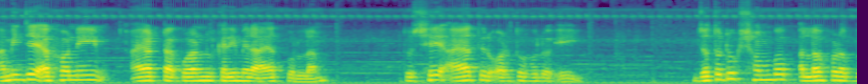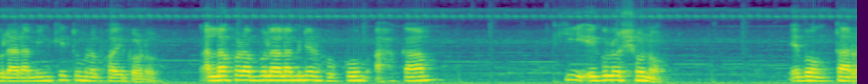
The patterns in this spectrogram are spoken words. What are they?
আমি যে এখনই আয়াতটা কোরআনুল কারিমের আয়াত পড়লাম, তো সেই আয়াতের অর্থ হলো এই। যতটুক সম্ভব আল্লাহ রাব্বুল আলমিনকে তোমরা ভয় করো। আল্লাহ রাব্বুল আলমিনের হুকুম, আহকাম কি এগুলো শোনো এবং তার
